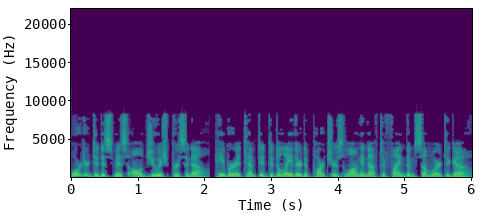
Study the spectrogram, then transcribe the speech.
Ordered to dismiss all Jewish personnel, Haber attempted to delay their departures long enough to find them somewhere to go.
